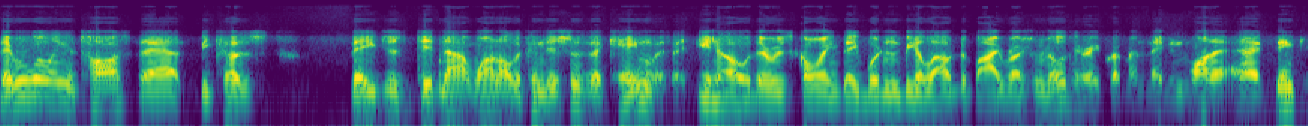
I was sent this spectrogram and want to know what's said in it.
they were willing to toss that because they just did not want all the conditions that came with it. You know, there was going, they wouldn't be allowed to buy Russian military equipment. They didn't want it. And I think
